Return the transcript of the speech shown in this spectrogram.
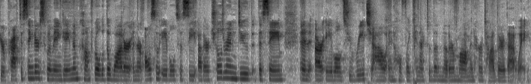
you're practicing their swimming, getting them comfortable with the water, and they're also able to see other children do the same and are able to reach out and hopefully connect with another mom and her toddler that way.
